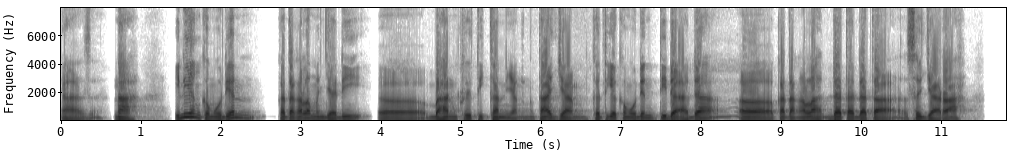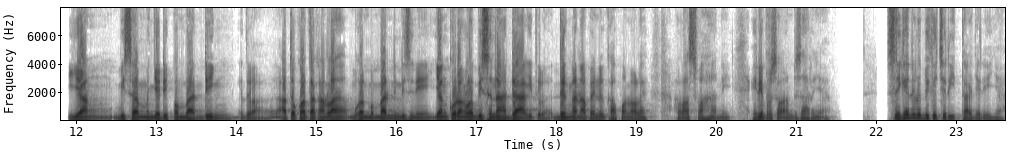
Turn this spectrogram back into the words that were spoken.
Nah, nah ini yang kemudian katakanlah menjadi uh, bahan kritikan yang tajam ketika kemudian tidak ada uh, katakanlah data-data sejarah yang bisa menjadi pembanding gitu atau katakanlah bukan pembanding di sini yang kurang lebih senada gitu dengan apa yang diungkapkan oleh Al Asfahani. Ini persoalan besarnya. Sehingga ini lebih ke cerita jadinya.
